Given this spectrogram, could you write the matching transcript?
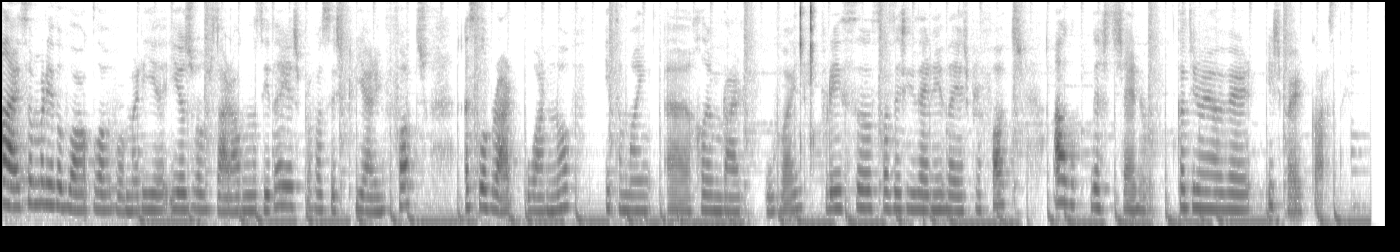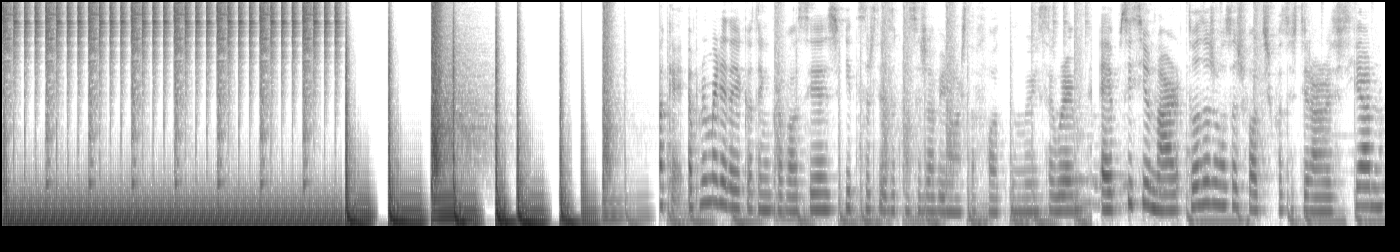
Olá, eu sou a Maria do blog Love Maria e hoje vou-vos dar algumas ideias para vocês criarem fotos a celebrar o ano novo e também a relembrar o velho. Por isso, se vocês quiserem ideias para fotos, algo deste género, continuem a ver e espero que gostem. Primeira ideia que eu tenho para vocês, e de certeza que vocês já viram esta foto no meu Instagram, é posicionar todas as vossas fotos que vocês tiraram este ano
